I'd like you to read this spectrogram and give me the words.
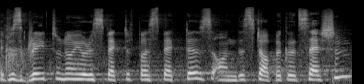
It was great to know your respective perspectives on this topical session.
